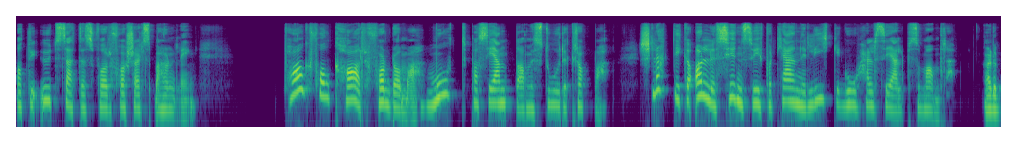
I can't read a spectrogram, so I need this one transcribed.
at vi utsettes for forskjellsbehandling. Fagfolk har fordommer mot pasienter med store kropper. Slett ikke alle syns vi fortjener like god helsehjelp som andre. Er det,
